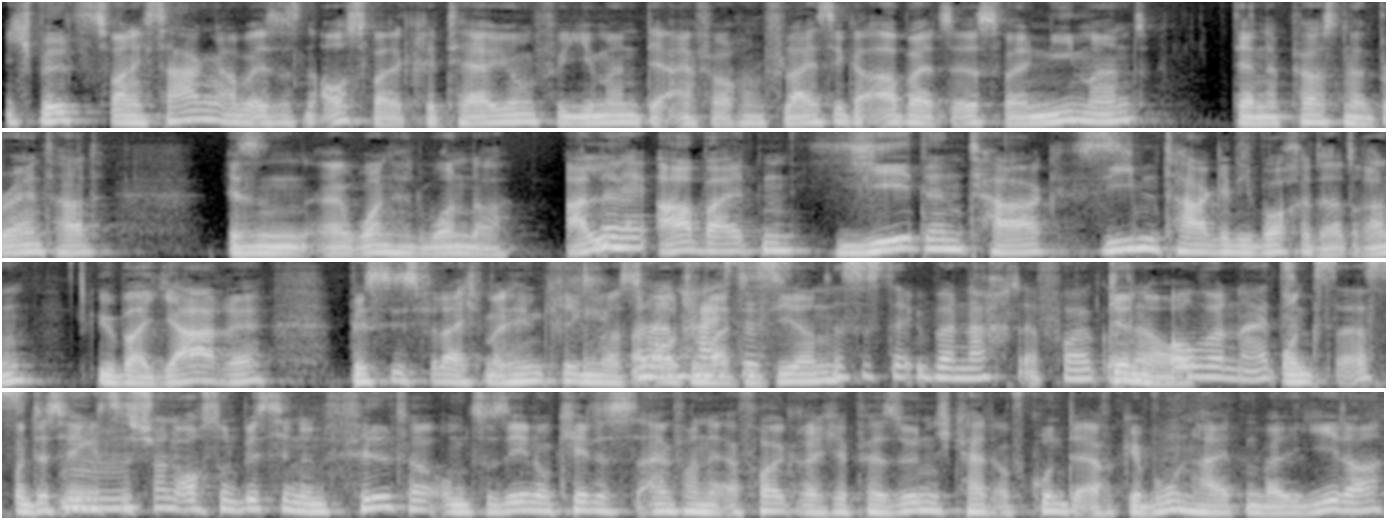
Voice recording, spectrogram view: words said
ich will es zwar nicht sagen, aber es ist ein Auswahlkriterium für jemanden, der einfach ein fleißiger Arbeiter ist, weil niemand, der eine Personal Brand hat, ist ein äh, One-Hit-Wonder. Alle Nee. arbeiten jeden Tag, sieben Tage die Woche daran, über Jahre, bis sie es vielleicht mal hinkriegen, was zu heißt es, automatisieren. das ist der Übernachterfolg Genau. oder Overnight und, Success. und deswegen Mhm. ist es schon auch so ein bisschen ein Filter, um zu sehen, okay, das ist einfach eine erfolgreiche Persönlichkeit aufgrund der Gewohnheiten, weil jeder,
